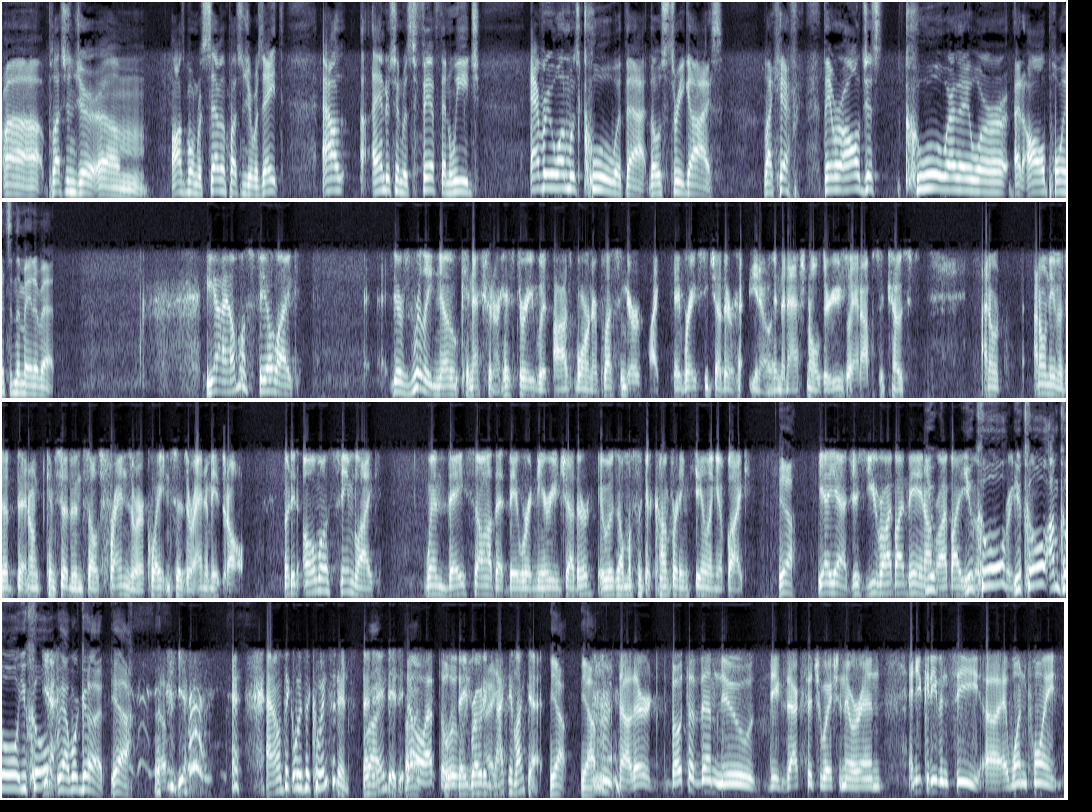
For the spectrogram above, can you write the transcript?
Uh, Plessinger, um, Osborne was seventh. Plessinger was eighth. Al, uh, Anderson was fifth, and Weege. Everyone was cool with that. Those three guys, like every, they were all just cool where they were at all points in the main event. Yeah, I almost feel like there's really no connection or history with Osborne or Plessinger. Like they've raced each other, you know, in the nationals. They're usually on opposite coasts. I don't, I don't even, they don't consider themselves friends or acquaintances or enemies at all. But it almost seemed like when they saw that they were near each other, it was almost like a comforting feeling of like, Yeah, Yeah, yeah. Just you ride by me, and I'll ride by you. You cool? You it home. cool? I'm cool. You cool? Yeah. we're good. Yeah. Yeah. I don't think it was a coincidence that Right. ended. No, absolutely. They wrote I- exactly like that. yeah. Yeah. no, they're both of them knew the exact situation they were in, and you could even see uh, at one point,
